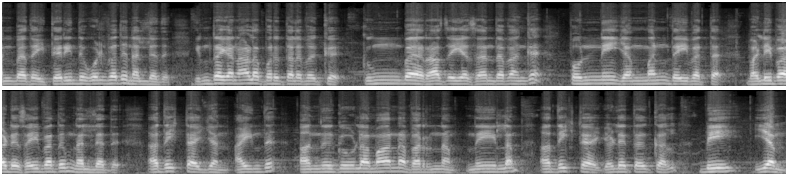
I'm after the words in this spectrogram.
என்பதை தெரிந்து கொள்வது நல்லது. இன்றைய நாளை பொறுத்தளவுக்கு கும்ப ராசியை சேர்ந்தவங்க பொன்னி எம்மன் தெய்வத்தை வழிபாடு செய்வதும் நல்லது. அதிர்ஷ்ட எண் ஐந்து அனுகூலமான வர்ணம். நீளம் அதிர்ஷ்ட எழுத்துக்கள் பி எம்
